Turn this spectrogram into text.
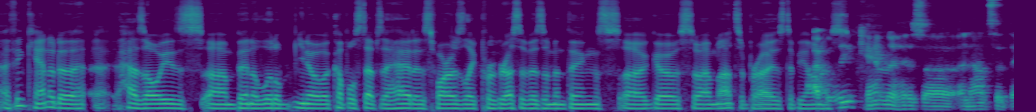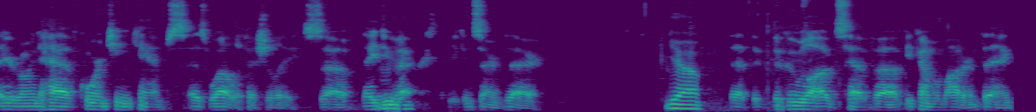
I think Canada uh, has always um, been a little, you know, a couple steps ahead as far as like progressivism and things uh, go. So I'm not surprised to be honest. I believe Canada has uh, announced that they are going to have quarantine camps as well officially. So they do Mhm. have reason to be concerned there. yeah, that the, the gulags have uh, become a modern thing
